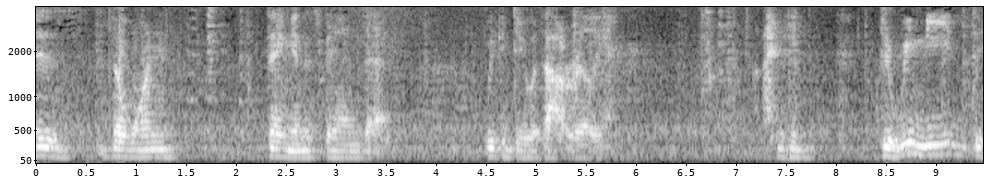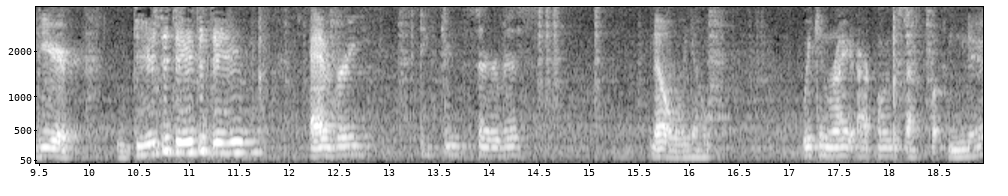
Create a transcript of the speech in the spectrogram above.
is the one thing in this band that we could do without really. I mean, do we need to hear do do do do do every stinking service? No, we don't. We can write our own stuff, but no.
